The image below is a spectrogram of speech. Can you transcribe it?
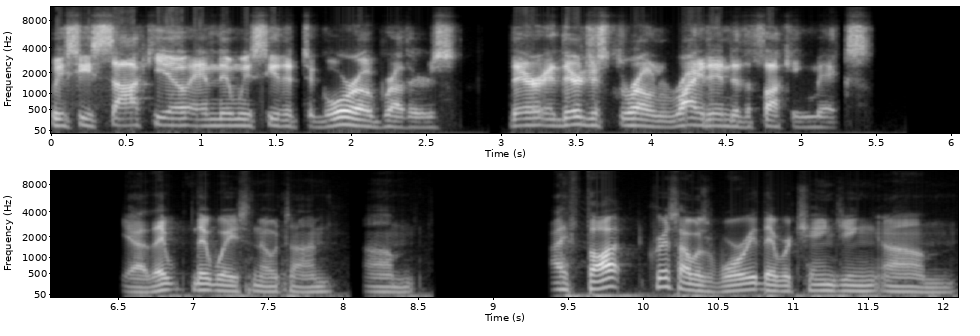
we see Sakyo and then we see the Toguro brothers. They're they're just thrown right into the fucking mix. Yeah, they they waste no time. Um, I thought, Chris, I was worried they were changing. Um,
